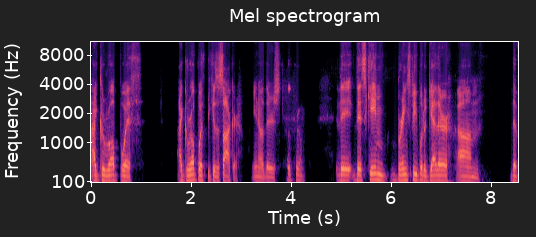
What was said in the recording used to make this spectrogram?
I grew up with I grew up with because of soccer. You know, there's so true. The this game brings people together. Um, the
